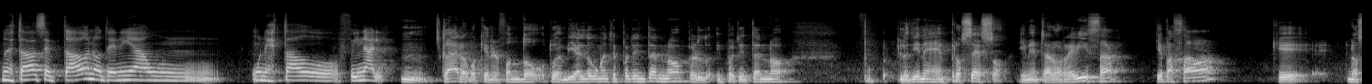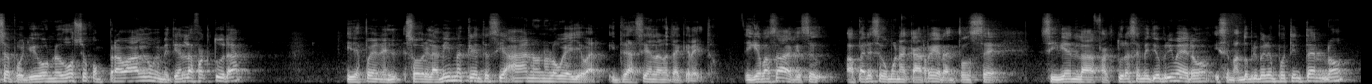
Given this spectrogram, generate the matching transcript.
No estaba aceptado, no tenía un, un estado final. Mm, claro, porque en el fondo tú envías el documento de impuesto interno, pero el impuesto interno lo tienes en proceso. Y mientras lo revisa, ¿qué pasaba? Que, no sé, pues yo iba a un negocio, compraba algo, me metía en la factura y después en el- sobre la misma el cliente decía, ah, no, no lo voy a llevar. Y te hacían la nota de crédito. ¿Y qué pasaba? Que se aparece como una carrera. Entonces, si bien la factura se metió primero y se mandó primero impuesto interno,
